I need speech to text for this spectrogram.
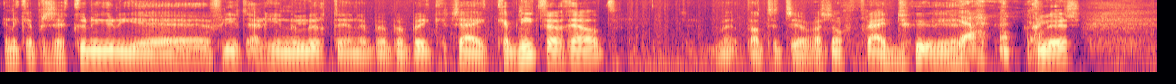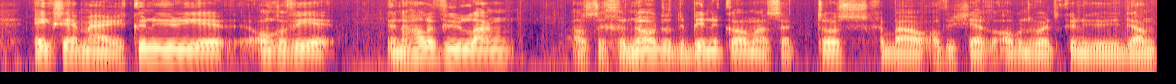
En ik heb gezegd, kunnen jullie eh vliegtuigje in de lucht? En eh, ik zei, ik heb niet veel geld. Want het eh, was nog een vrij dure Ja. klus. Ik zeg, maar kunnen jullie ongeveer een half uur lang... als de genodigden binnenkomen, als het TOS-gebouw officieel geopend wordt... kunnen jullie dan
